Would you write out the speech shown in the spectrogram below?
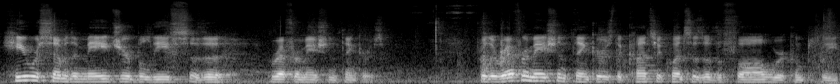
Here were some of the major beliefs of the Reformation thinkers. For the Reformation thinkers, the consequences of the fall were complete.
